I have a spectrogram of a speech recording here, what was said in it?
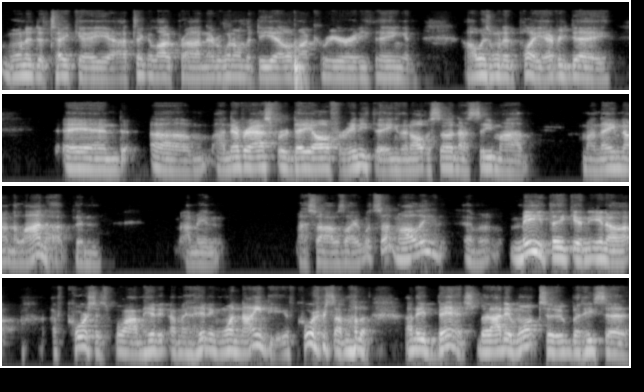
wanted to take a. I take a lot of pride. I never went on the DL in my career or anything, and I always wanted to play every day. And um, I never asked for a day off or anything. And then all of a sudden, I see my my name not in the lineup, and I mean, I saw. I was like, "What's up, Molly?" And me thinking, you know, of course it's why I'm hitting. I'm hitting 190. Of course, I'm gonna. I need bench, but I didn't want to. But he said,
